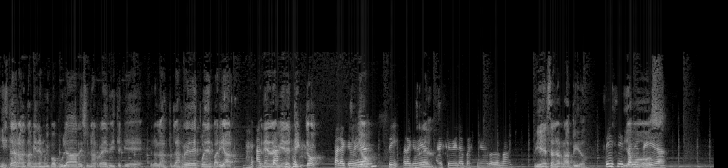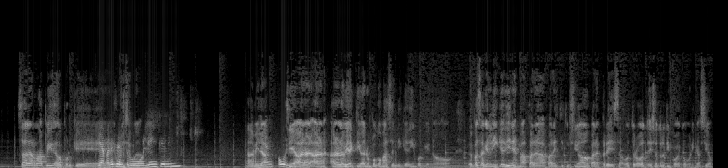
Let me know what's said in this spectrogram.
Instagram también es muy popular, es una red, viste que. Pero las, redes pueden variar. Mañana viene TikTok. para que vean, sí, para que vean, ahí se ve la página de Rodamax. Bien, sale rápido. Sí, sí, sale enseguida. Sale rápido porque. Y aparece tu LinkedIn. Ah, mira. Sí, ahora, ahora, lo voy a activar un poco más el LinkedIn porque no. Lo que pasa es que el LinkedIn es más para, para institución, para empresa, otro, es otro tipo de comunicación.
